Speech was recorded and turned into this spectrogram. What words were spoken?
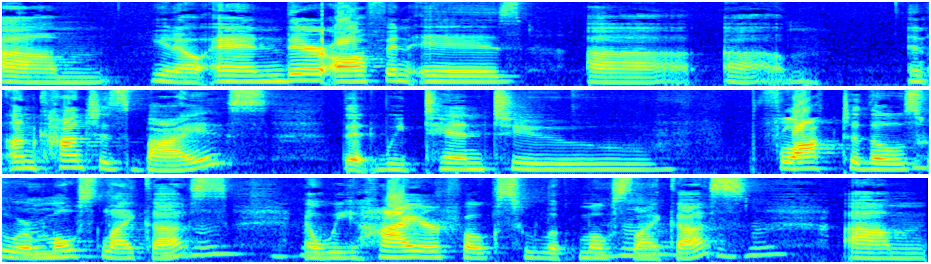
um, you know, and there often is uh, um, an unconscious bias that we tend to flock to those who are most like us, and we hire folks who look most like us. Um,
